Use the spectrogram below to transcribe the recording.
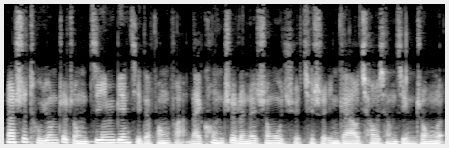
那试图用这种基因编辑的方法来控制人类生物学，其实应该要敲响警钟了。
